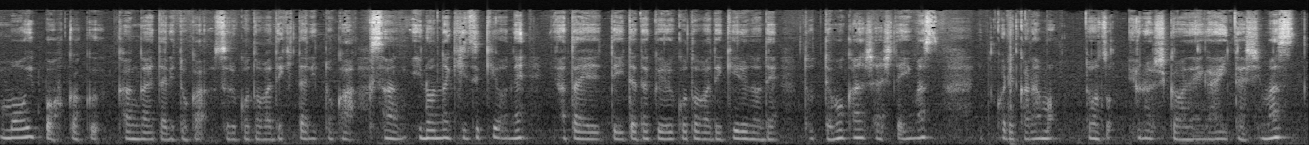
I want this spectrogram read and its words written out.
もう一歩深く考えたりとかすることができたりとかたくさんいろんな気づきをね与えていただけることができるのでとっても感謝しています。これからもどうぞよろしくお願いいたします。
